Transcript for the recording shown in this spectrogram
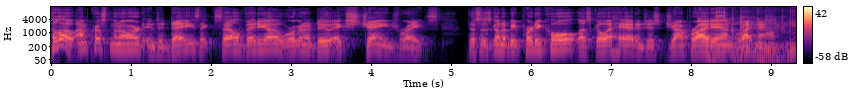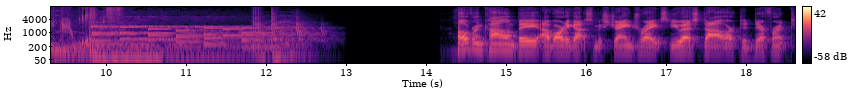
Hello, I'm Chris Menard. In today's Excel video, we're going to do exchange rates. This is going to be pretty cool. Let's go ahead and just jump right in right now. Over in column B, I've already got some exchange rates, US dollar to different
